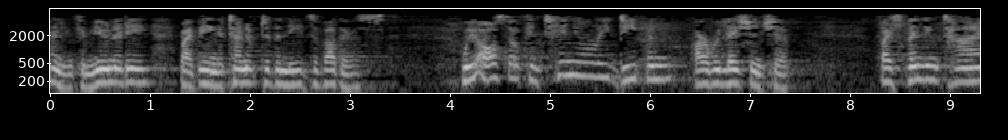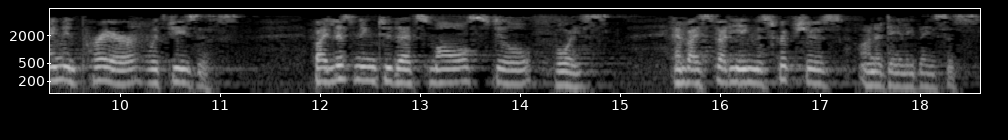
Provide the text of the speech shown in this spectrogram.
and in community by being attentive to the needs of others. We also continually deepen our relationship by spending time in prayer with Jesus, by listening to that small, still voice, and by studying the scriptures on a daily basis.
